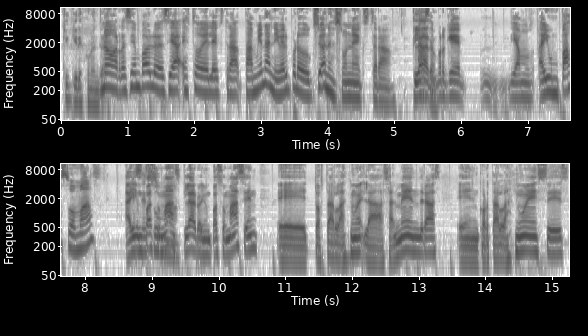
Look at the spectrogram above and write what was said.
¿qué quieres comentar? No, recién Pablo decía esto del extra. También a nivel producción es un extra. Claro. Porque, digamos, hay un paso más. Hay un paso suma. más, claro, hay un paso más en eh, tostar las, nue- las almendras, en cortar las nueces,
